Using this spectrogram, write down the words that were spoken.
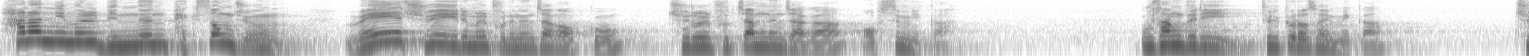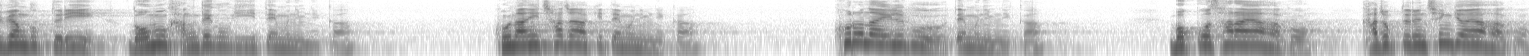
하나님을 믿는 백성 중 왜 주의 이름을 부르는 자가 없고 주를 붙잡는 자가 없습니까? 우상들이 들끓어서입니까? 주변국들이 너무 강대국이기 때문입니까? 고난이 찾아왔기 때문입니까? 코로나19 때문입니까? 먹고 살아야 하고 가족들은 챙겨야 하고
